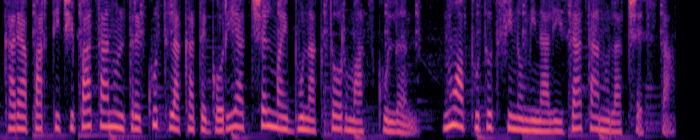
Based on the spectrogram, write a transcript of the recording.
care a participat anul trecut la categoria cel mai bun actor masculin, nu a putut fi nominalizat anul acesta.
